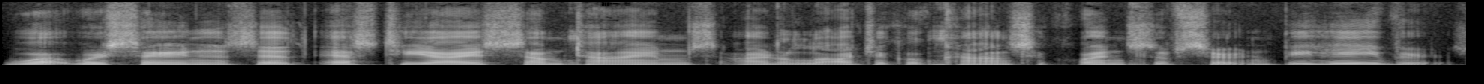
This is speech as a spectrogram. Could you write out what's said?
what we're saying is that STIs sometimes are the logical consequence of certain behaviors.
